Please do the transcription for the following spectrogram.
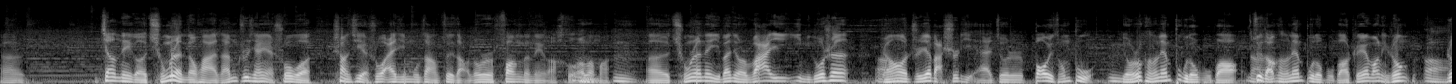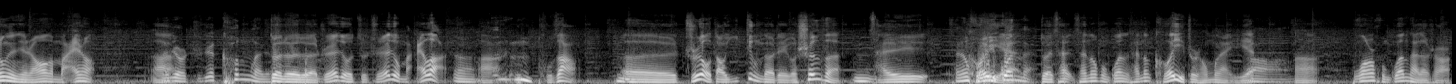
嗯、像那个穷人的话，咱们之前也说过，上期也说埃及墓葬最早都是方的那个盒子嘛。嗯，呃，穷人那一般就是挖一一米多深，啊。然后直接把尸体就是包一层布，嗯。有时候可能连布都不包，啊。最早可能连布都不包，直接往里扔，啊，扔进去然后埋上。啊。那，就是直接坑了，对对对，直接就就直接就埋了嗯。啊，土葬。嗯。呃，只有到一定的这个身份嗯。才才能可以混棺材。对，才才能混棺材，才能可以制成木乃伊。啊，啊，不光是混棺材的事儿，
